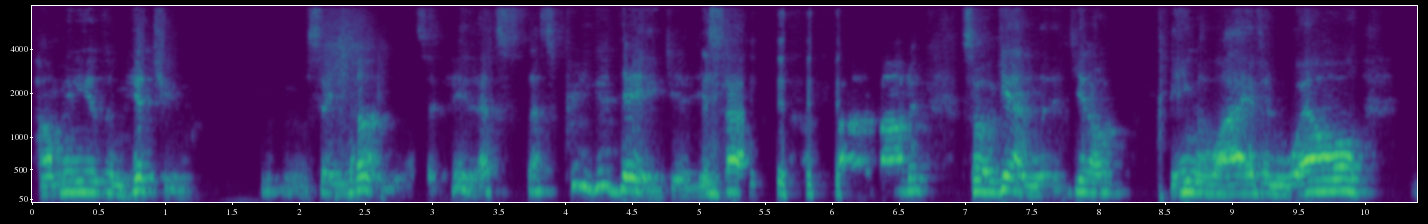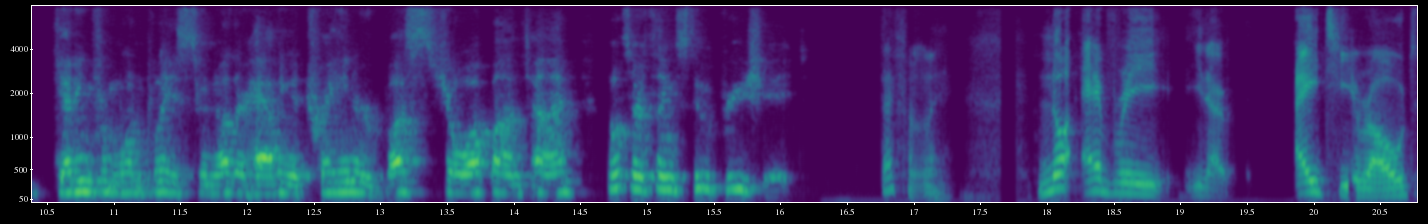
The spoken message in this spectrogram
how many of them hit you. They'll say none. I said, hey, that's that's a pretty good day. You, you thought about it. So again, you know, being alive and well, getting from one place to another, having a train or bus show up on time, those are things to appreciate. Definitely. Not every, you know, 80 year old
